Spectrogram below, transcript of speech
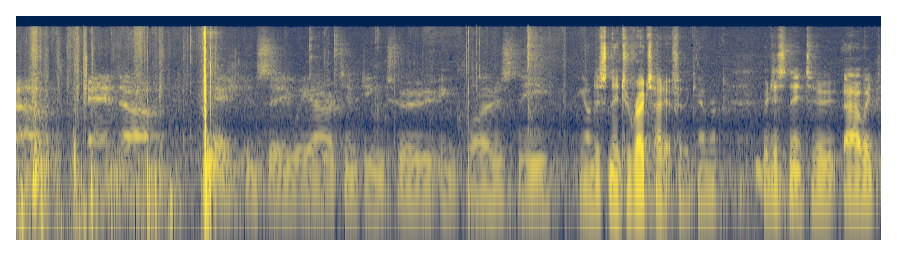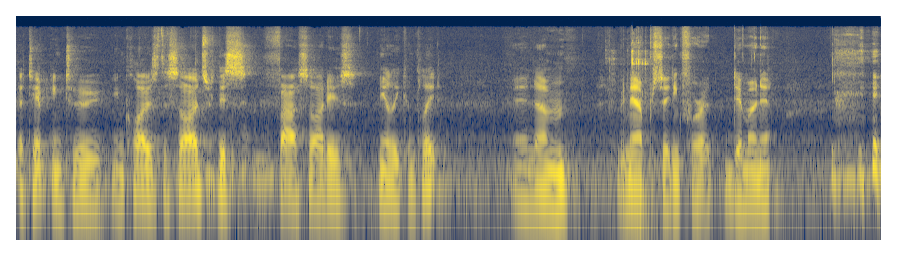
Um, and um, as you can see, we are attempting to enclose the. Hang on, I just need to rotate it for the camera. We just need to. Uh, we're attempting to enclose the sides. This far side is nearly complete, and um, we're now proceeding for a demo now.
